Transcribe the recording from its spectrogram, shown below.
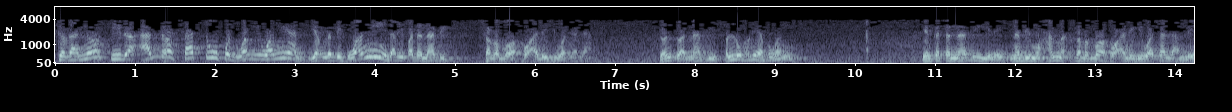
Kerana tidak ada satu pun wangi-wangian yang lebih wangi daripada Nabi sallallahu alaihi wasallam. Tuan-tuan Nabi peluh dia apa wangi? Yang kata Nabi ni, Nabi Muhammad sallallahu alaihi wasallam ni,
